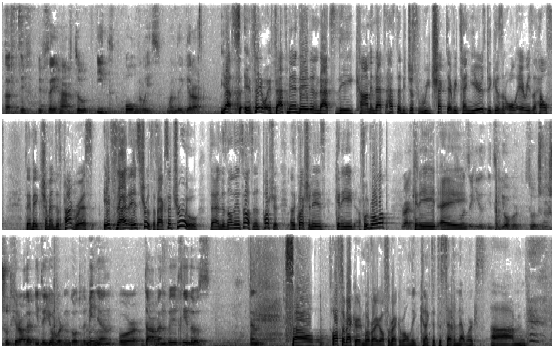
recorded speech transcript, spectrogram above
uh, if if they have to eat always when they get up, Yes, if they if that's mandated and that's the common, that has to be just rechecked every ten years because in all areas of health they make tremendous progress. If that is true, if the facts are true, then there's nothing to discuss. And it's push it. Now the question is, can he eat a fruit roll up? Right, Can so- he eat so a? let's say he eats a yogurt. So should he rather eat a yogurt and go to the minyan, or daven beichidus, and So, off the record, we're very off the record, we're only connected to seven networks. Um,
